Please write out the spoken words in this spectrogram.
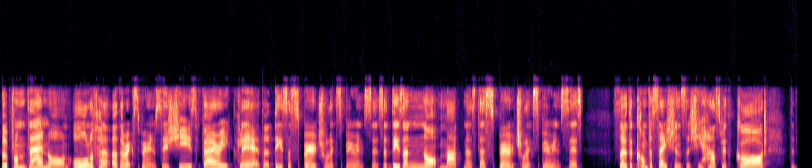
But from then on, all of her other experiences, she is very clear that these are spiritual experiences, that these are not madness, they're spiritual experiences. So the conversations that she has with God, the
